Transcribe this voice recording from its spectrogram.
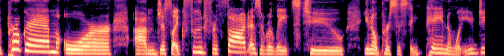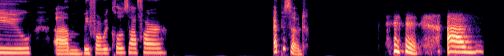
the program or um, just like food for thought as it relates to you know persisting pain and what you do um, before we close off our episode um,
